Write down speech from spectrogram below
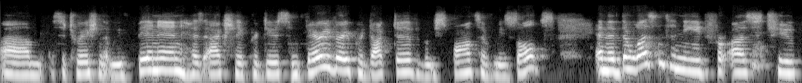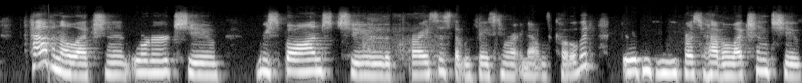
um, situation that we've been in has actually produced some very, very productive, and responsive results, and that there wasn't a need for us to have an election in order to respond to the crisis that we're facing right now with COVID. There isn't a need for us to have an election to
